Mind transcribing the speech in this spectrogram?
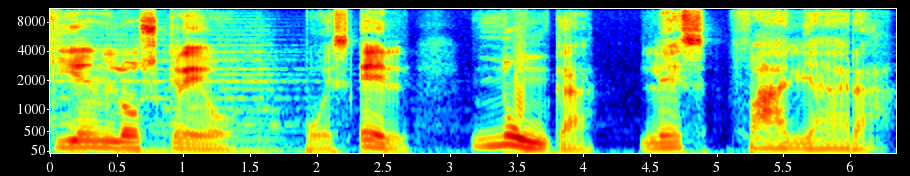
quien los creó, pues Él nunca les fallará.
